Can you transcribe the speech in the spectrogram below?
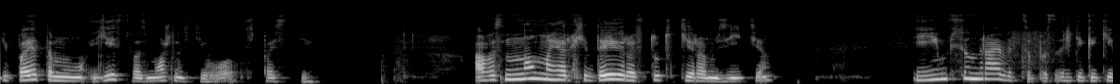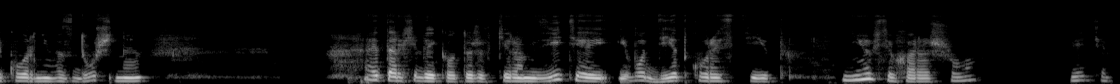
И поэтому есть возможность его спасти. А в основном мои орхидеи растут в керамзите. И им все нравится. Посмотрите, какие корни воздушные. Эта орхидейка вот тоже в керамзите. И вот детку растит. У нее все хорошо. Видите?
